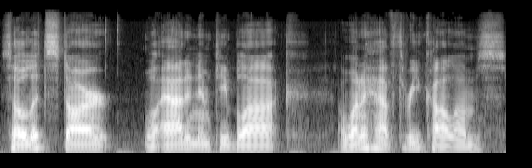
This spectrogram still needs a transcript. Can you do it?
So let's start We'll add an empty block. I want to have three columns.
